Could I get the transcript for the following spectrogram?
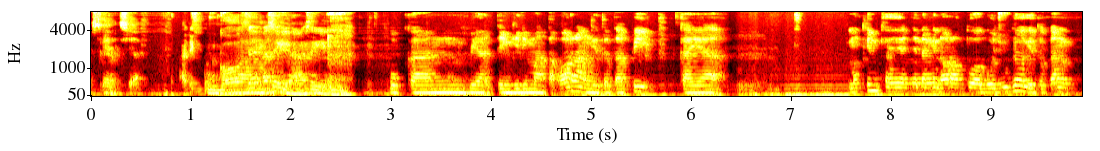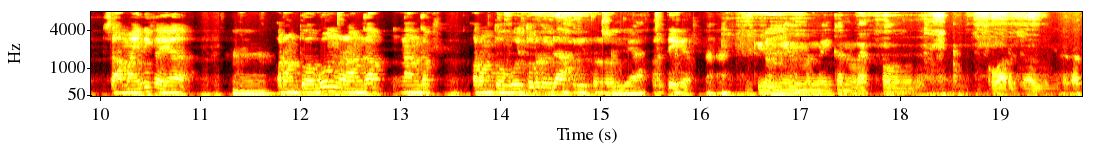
siap. Siap. Ada yang maksudnya gimana? Gimana? Bukan biar tinggi di mata orang gitu tapi kayak mungkin kayak nyenengin orang tua gue juga gitu kan. Selama ini kayak hmm, orang tua gue ngeranggap nganggap orang tua gue itu rendah gitu loh Iya. ngerti gak? Mungkin ingin menaikkan level keluarga lu gitu kan.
